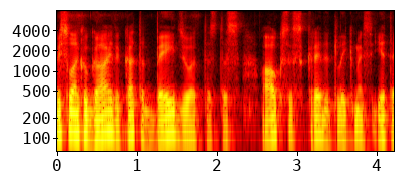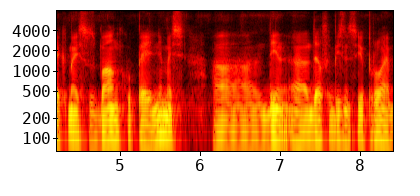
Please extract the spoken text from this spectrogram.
Visu laiku gaida, kad beidzot tas, tas augstas kreditlikmes ietekmēs uz banku peļņu. Mēs Delfi biznesu joprojām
